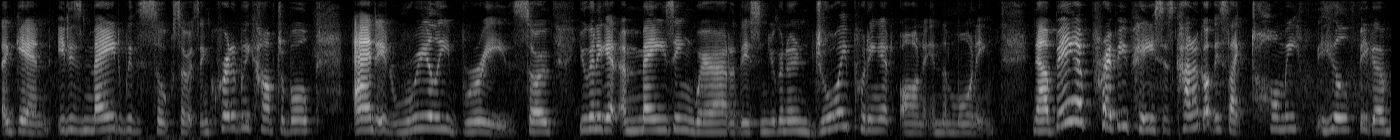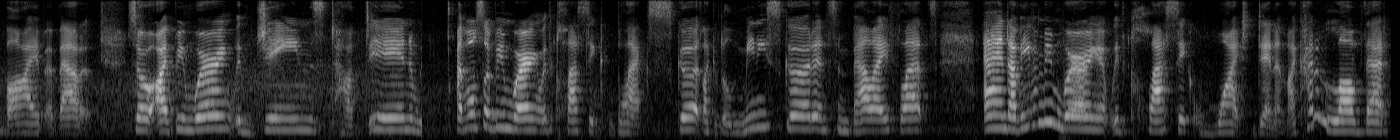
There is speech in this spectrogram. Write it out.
Again, it is made with silk so it's incredibly comfortable and it really breathes. So you're gonna get amazing wear out of this and you're gonna enjoy putting it on in the morning. Now being a preppy piece, it's kind of got this like Tommy Hilfiger vibe about it. So I've been wearing it with jeans tucked in, I've also been wearing it with a classic black skirt, like a little mini skirt and some ballet flats. And I've even been wearing it with classic white denim. I kind of love that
